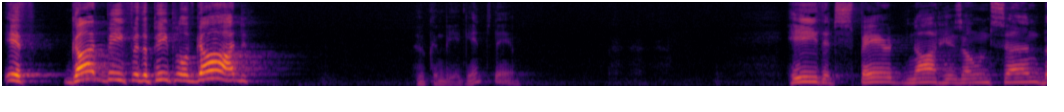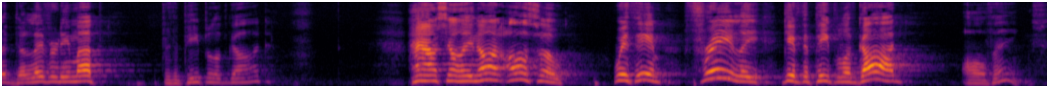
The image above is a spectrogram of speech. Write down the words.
If God be for the people of God, who can be against them? He that spared not his own son, but delivered him up for the people of God how shall he not also with him freely give the people of God all things?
